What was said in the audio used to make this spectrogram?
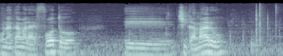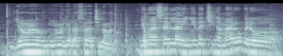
una cámara de foto, eh, Chikamaru. Yo me, yo me quiero hacer a Chikamaru. Yo me voy a hacer la viñeta de Chikamaru, pero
